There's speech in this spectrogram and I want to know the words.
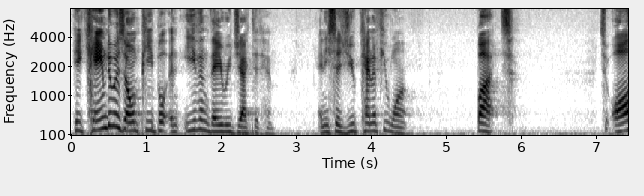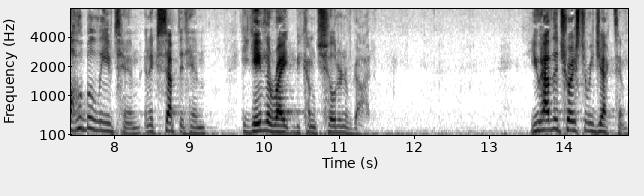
He came to His own people, and even they rejected Him. And He says, You can if you want. But to all who believed him and accepted him, he gave the right to become children of God. You have the choice to reject him.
